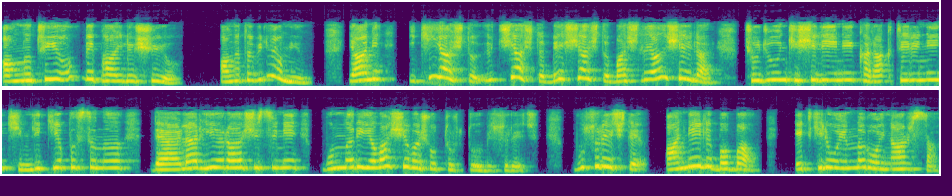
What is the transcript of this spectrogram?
anlatıyor ve paylaşıyor. Anlatabiliyor muyum? Yani iki yaşta, üç yaşta, beş yaşta başlayan şeyler çocuğun kişiliğini, karakterini, kimlik yapısını, değerler hiyerarşisini bunları yavaş yavaş oturttuğu bir süreç. Bu süreçte anne ile baba etkili oyunlar oynarsa,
